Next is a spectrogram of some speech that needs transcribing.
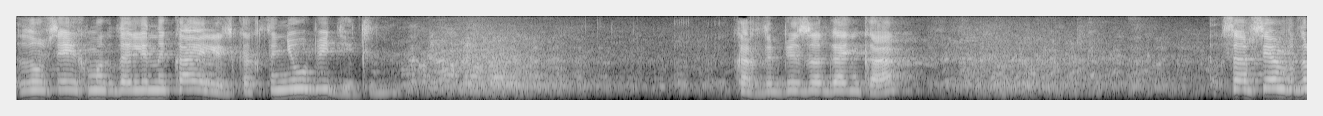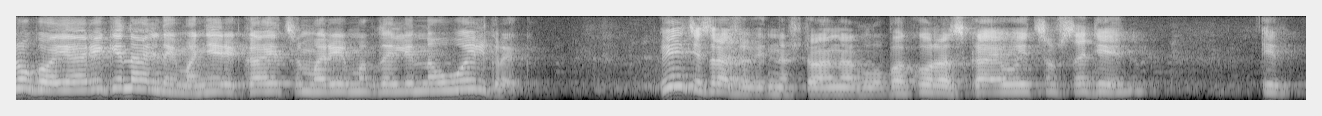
Но все их Магдалины каялись как-то неубедительно как-то без огонька. Совсем в другой и оригинальной манере кается Мария Магдалина Уэльгрек. Видите, сразу видно, что она глубоко раскаивается в содеянном. И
